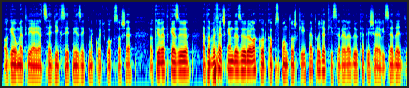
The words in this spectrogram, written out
a geometriáját szedjék szét, nézzék meg, hogy kokszos-e. A következő, hát a befecskendezőről akkor kapsz pontos képet, hogyha kiszereled őket és elviszed egy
